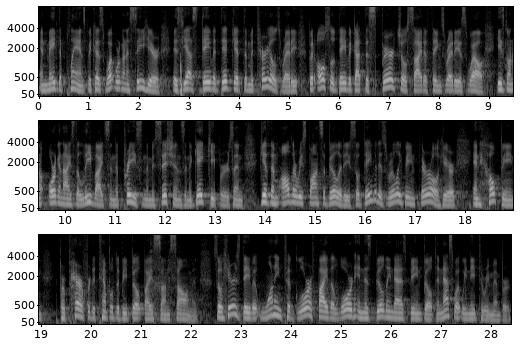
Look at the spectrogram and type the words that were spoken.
and made the plans, because what we're going to see here is yes, David did get the materials ready, but also David got the spiritual side of things ready as well. He's going to organize the Levites and the priests and the musicians and the gatekeepers and give them all their responsibilities. So David is really being thorough here in helping prepare for the temple to be built by his son Solomon. So here's David wanting to glorify the Lord in this building that is being built. And that's what we need to remember.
